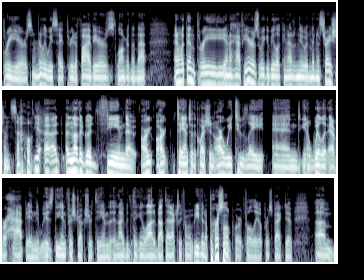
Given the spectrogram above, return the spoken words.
three years. And really, we say three to five years, longer than that. And within three and a half years, we could be looking at a new administration. So, Yeah, uh, another good theme that are, are to answer the question: Are we too late? And you know, will it ever happen? Is the infrastructure theme, and I've been thinking a lot about that actually from even a personal portfolio perspective. Um,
